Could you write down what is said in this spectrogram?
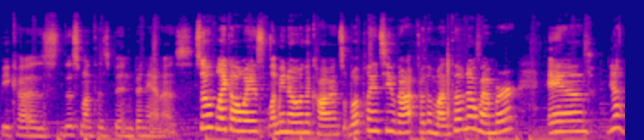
because this month has been bananas. So like always, let me know in the comments what plants you got for the month of November and yeah,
